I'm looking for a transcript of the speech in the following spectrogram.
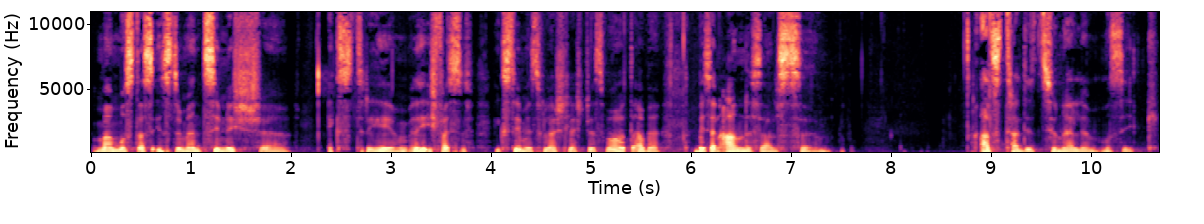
man muss das Instrument ziemlich äh, extrem, ich weiß, extrem ist vielleicht ein schlechtes Wort, aber ein bisschen anders als äh, als traditionelle Musik.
